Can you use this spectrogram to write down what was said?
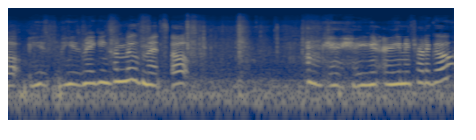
Oh, he's he's making some movements. Oh, Okay, are you, are you gonna try to go?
